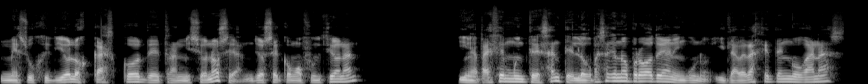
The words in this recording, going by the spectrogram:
me sugirió los cascos de transmisión ósea. Yo sé cómo funcionan y me parece muy interesante. Lo que pasa es que no he probado todavía ninguno. Y la verdad es que tengo ganas,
